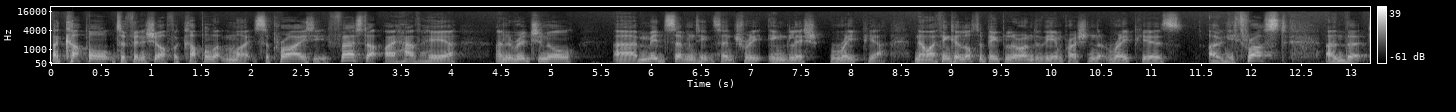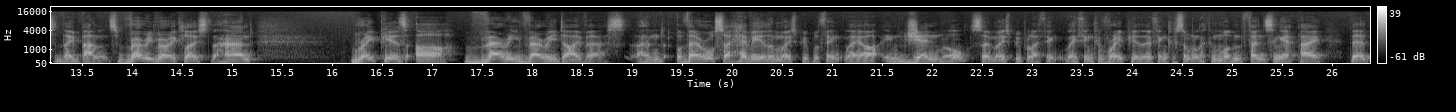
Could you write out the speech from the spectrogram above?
a couple to finish off, a couple that might surprise you. First up I have here an original uh, mid 17th century English rapier. Now I think a lot of people are under the impression that rapiers only thrust and that they balance very very close to the hand. Rapiers are very, very diverse and they're also heavier than most people think they are in general. So most people, I think, they think of rapier, they think of something like a modern fencing epee. They're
